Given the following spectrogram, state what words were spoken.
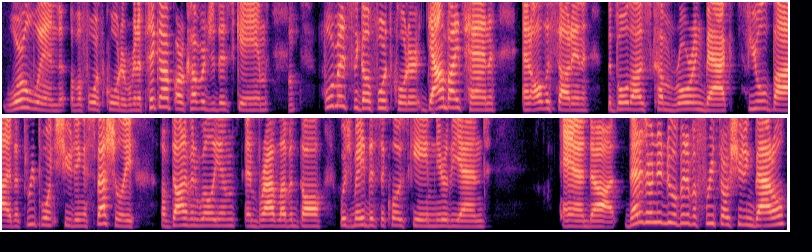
whirlwind of a fourth quarter. We're gonna pick up our coverage of this game. Four minutes to go, fourth quarter, down by ten, and all of a sudden the Bulldogs come roaring back, fueled by the three point shooting, especially of Donovan Williams and Brad Leventhal, which made this a close game near the end. And uh, that has turned into a bit of a free throw shooting battle.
